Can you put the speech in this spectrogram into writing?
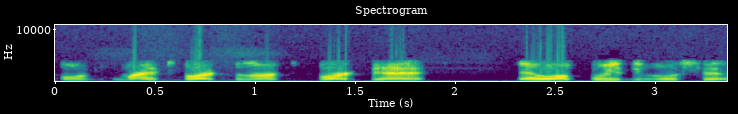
pontos mais fortes do nosso esporte é, é o apoio de você.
